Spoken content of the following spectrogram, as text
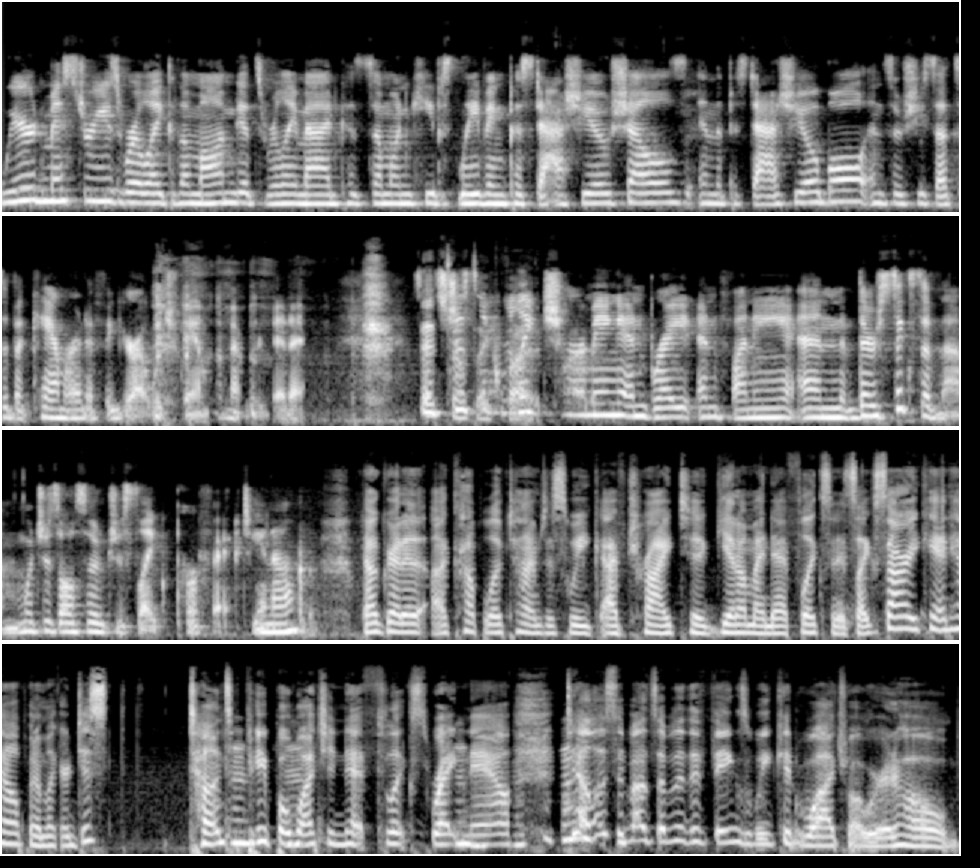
weird mysteries where like the mom gets really mad because someone keeps leaving pistachio shells in the pistachio bowl and so she sets up a camera to figure out which family member did it so it's just like like really charming and bright and funny and there's six of them which is also just like perfect you know Now, Greta, a couple of times this week, I've tried to get on my Netflix, and it's like, sorry, can't help. And I'm like, are just tons of people mm-hmm. watching Netflix right mm-hmm. now. Mm-hmm. Tell us about some of the things we can watch while we're at home.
